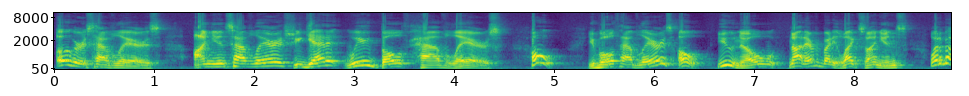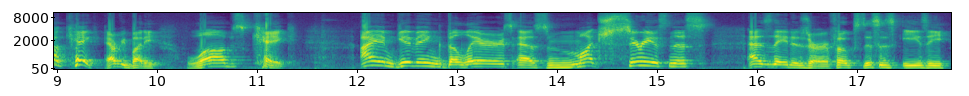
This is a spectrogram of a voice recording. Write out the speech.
Ogres have layers. Onions have layers. You get it? We both have layers. Oh, you both have layers? Oh, you know, not everybody likes onions. What about cake? Everybody loves cake. I am giving the layers as much seriousness as they deserve. Folks, this is easy.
